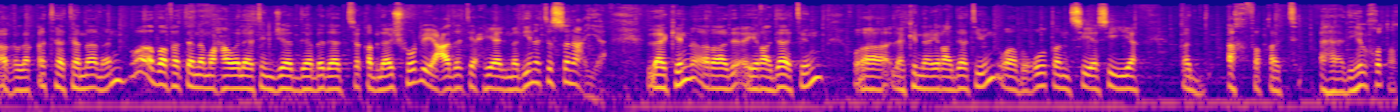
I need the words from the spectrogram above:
أغلقتها تماما وأضافت أن محاولات جادة بدأت قبل أشهر لإعادة إحياء المدينة الصناعية. لكن إيرادات ولكن إيرادات وضغوطا سياسية قد أخفقت هذه الخطط.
